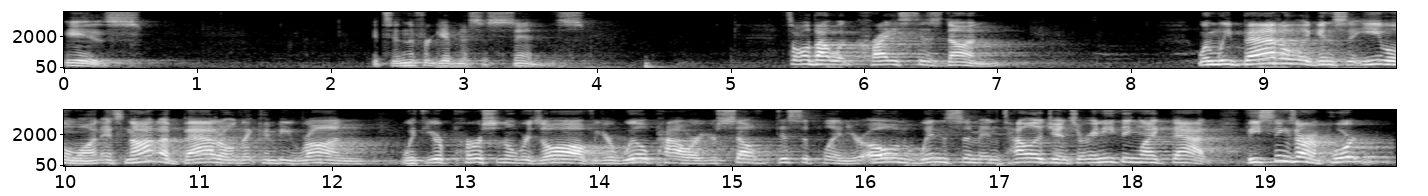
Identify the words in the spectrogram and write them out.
is. It's in the forgiveness of sins. It's all about what Christ has done. When we battle against the evil one, it's not a battle that can be run with your personal resolve, your willpower, your self discipline, your own winsome intelligence, or anything like that. These things are important.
